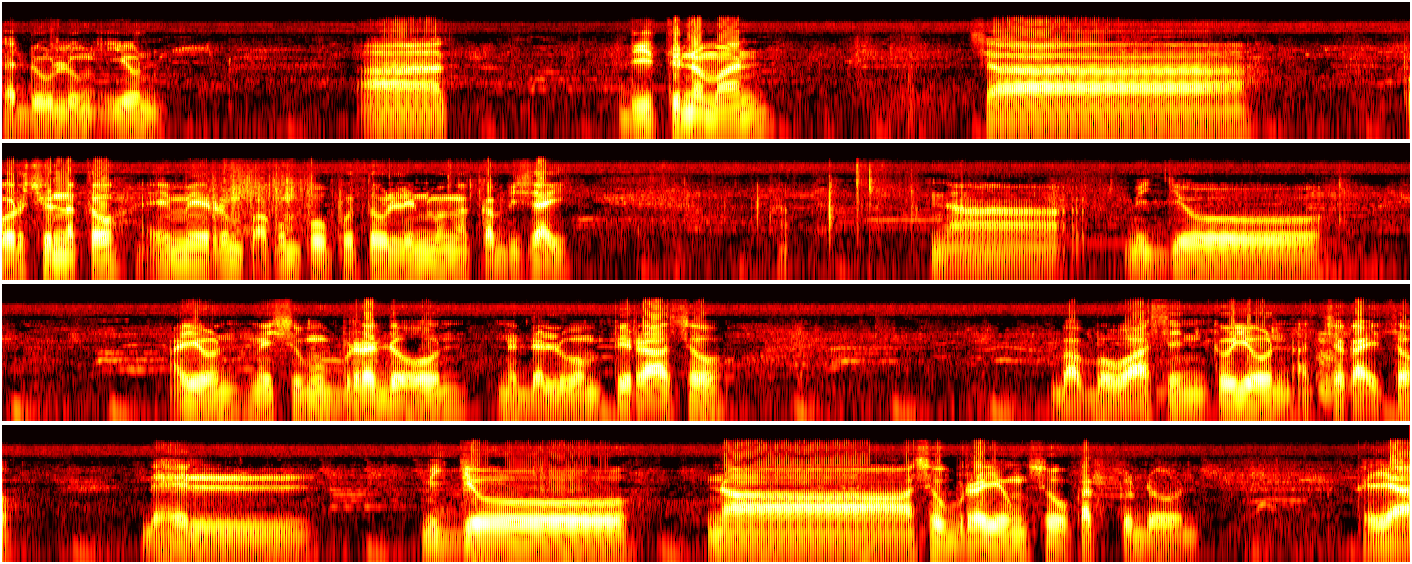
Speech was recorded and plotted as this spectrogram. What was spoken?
sa dulong iyon at dito naman sa portion na to ay meron pa akong puputulin mga kabisay na medyo ayun may sumubra doon na dalawang piraso. Babawasin ko yon at saka ito. Dahil medyo na sobra yung sukat ko doon. Kaya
